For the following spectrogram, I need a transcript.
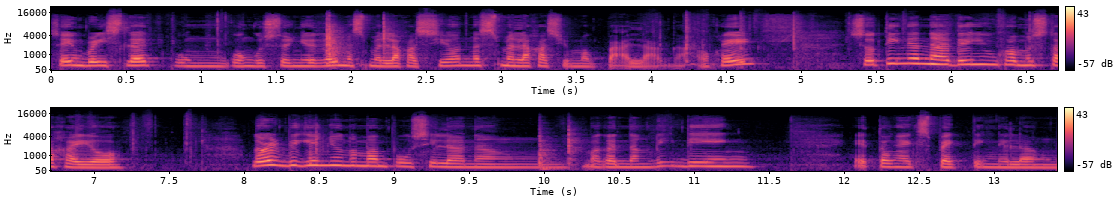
So, yung bracelet, kung, kung gusto nyo rin, mas malakas yon mas malakas yung magpaalaga. Okay? So, tingnan natin yung kamusta kayo. Lord, bigyan nyo naman po sila ng magandang reading. Itong expecting nilang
